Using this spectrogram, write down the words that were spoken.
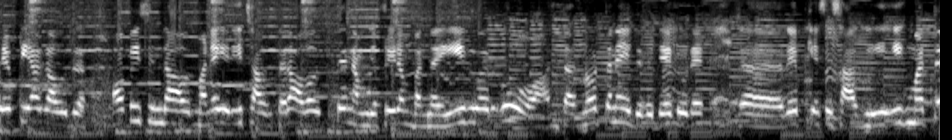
ಸೇಫ್ಟಿಯಾಗಿ ಅವ್ರ ಆಫೀಸಿಂದ ಅವ್ರ ಮನೆಗೆ ರೀಚ್ ಆಗ್ತಾರೆ ಅವಾಗಷ್ಟೇ ನಮಗೆ ಫ್ರೀಡಮ್ ಬಂದ. ಈವರೆಗೂ ಅಂತ ನೋಡ್ತಾನೆ ಇದ್ದೀವಿ day to day rape cases ಆಗಲಿ. ಈಗ ಮತ್ತೆ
